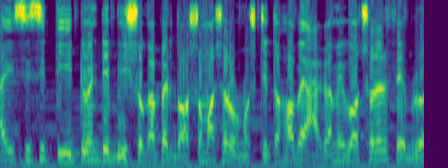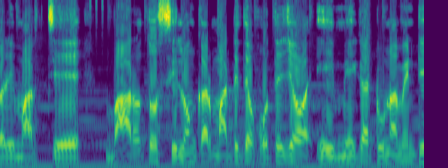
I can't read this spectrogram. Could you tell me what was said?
আইসিসি টি টোয়েন্টি বিশ্বকাপের দশম আসর অনুষ্ঠিত হবে আগামী বছরের ফেব্রুয়ারি, মার্চে। ভারত ও শ্রীলঙ্কার মাটিতে হতে যাওয়া এই মেগা টুর্নামেন্টটি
